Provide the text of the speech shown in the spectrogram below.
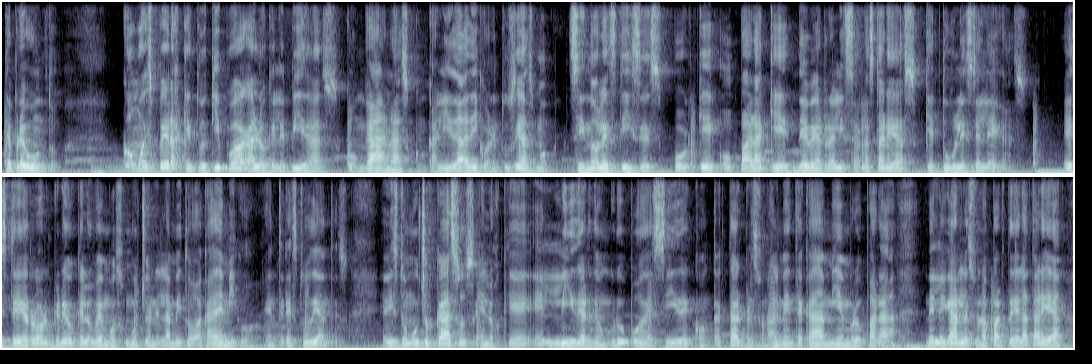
Te pregunto, ¿cómo esperas que tu equipo haga lo que le pidas, con ganas, con calidad y con entusiasmo, si no les dices por qué o para qué deben realizar las tareas que tú les delegas? Este error creo que lo vemos mucho en el ámbito académico, entre estudiantes. He visto muchos casos en los que el líder de un grupo decide contactar personalmente a cada miembro para delegarles una parte de la tarea,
